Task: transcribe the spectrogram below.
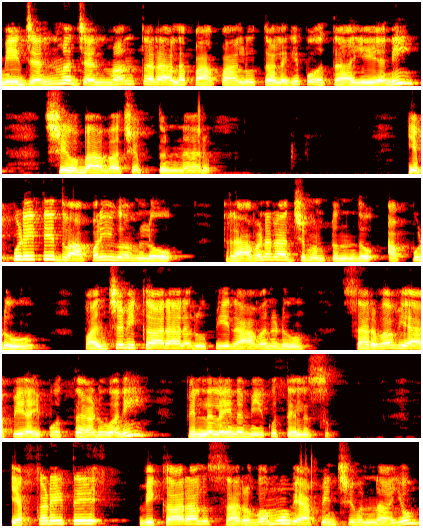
మీ జన్మ జన్మాంతరాల పాపాలు తొలగిపోతాయి అని శివబాబా చెప్తున్నారు. ఎప్పుడైతే ద్వాపరయుగంలో రావణ రాజ్యం ఉంటుందో అప్పుడు పంచవికారాల రూపీ రావణుడు సర్వవ్యాపి అయిపోతాడు అని పిల్లలైన మీకు తెలుసు. ఎక్కడైతే వికారాలు సర్వము వ్యాపించి ఉన్నాయో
